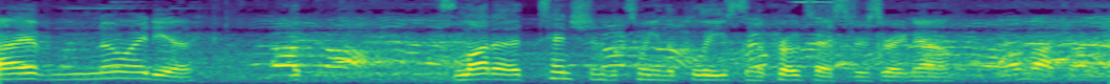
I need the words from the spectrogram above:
I have no idea. The- There's a lot of tension between the police and the protesters right now. I'm not trying to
